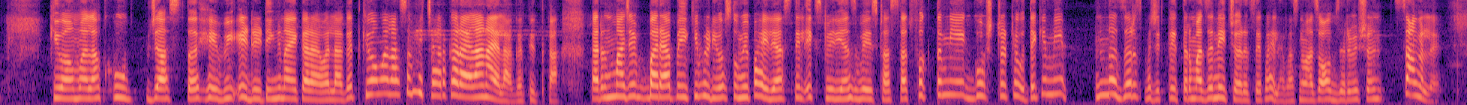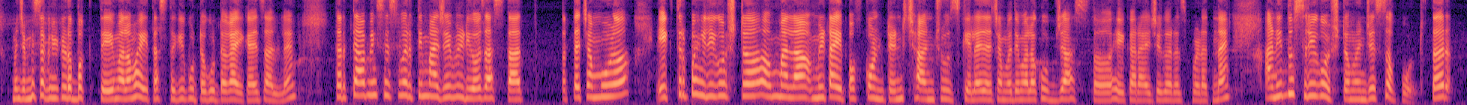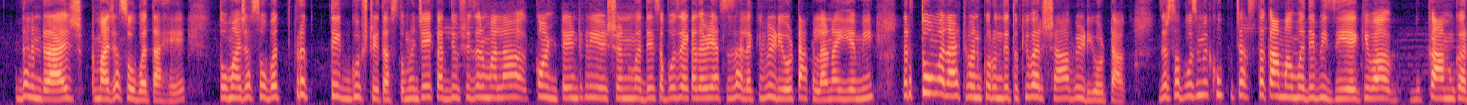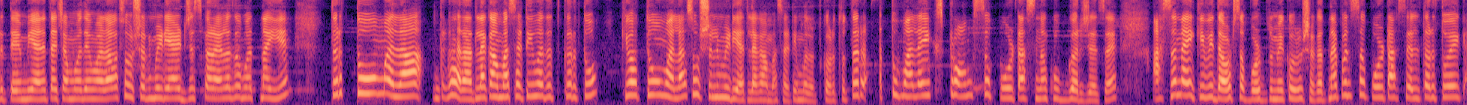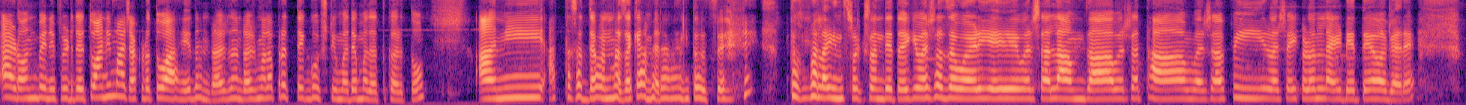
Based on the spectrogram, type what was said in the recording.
किंवा मला खूप जास्त हेवी एडिटिंग नाही करावं लागत किंवा मला असं विचार करायला नाही लागत इतका. कारण माझे बऱ्यापैकी व्हिडिओज तुम्ही पाहिले असतील एक्सपिरियन्स बेस्ड असतात. फक्त मी एक गोष्ट ठेवते की मी नजर म्हणजे ते तर माझं नेचरच आहे पहिल्यापासून. माझं ऑब्झर्वेशन चांगलं आहे. म्हणजे मी सगळीकडे बघते. मला माहीत असतं की कुठं कुठं काय काय चाललंय. तर त्या बेसिसवरती माझे व्हिडिओज असतात. त्याच्यामुळं एक तर पहिली गोष्ट मला मी टाईप ऑफ कॉन्टेंट छान चूज केला आहे ज्याच्यामध्ये मला खूप जास्त हे करायची गरज पडत नाही. आणि दुसरी गोष्ट म्हणजे सपोर्ट तर धनराज माझ्यासोबत आहे. तो माझ्यासोबत प्रत्येक गोष्टीत असतो. म्हणजे एखाद दिवशी जर मला कॉन्टेंट क्रिएशनमध्ये सपोज एखाद्या वेळी असं झालं की व्हिडिओ टाकला नाही आहे मी तर तो मला आठवण करून देतो की वर्षा व्हिडिओ टाक. जर सपोज मी खूप जास्त कामामध्ये बिझी आहे किंवा काम करते मी आणि त्याच्यामध्ये मला सोशल मीडिया ॲडजस्ट करायला जमत नाही आहे तर तो मला घरातल्या कामासाठी मदत करतो. किंवा तो मला सोशल मीडियातल्या कामासाठी मदत करतो. तर तुम्हाला एक स्ट्रॉंग सपोर्ट असणं खूप गरजेचं आहे. असं नाही की विदाऊट सपोर्ट तुम्ही करू शकत नाही पण सपोर्ट असेल तर तो एक ॲड ऑन बेनिफिट देतो आणि माझ्याकडे तो आहे. धनराज धनराज मला प्रत्येक गोष्टीमध्ये मदत करतो. आणि आत्ता सध्या पण माझा कॅमेरामॅन तोच आहे. तो मला इन्स्ट्रक्शन देतोय की वर्षा जवळ ये वर्षा लांब जा वर्षा थांब वर्षा फिर वर्षा इकडून लाइट येते वगैरे.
